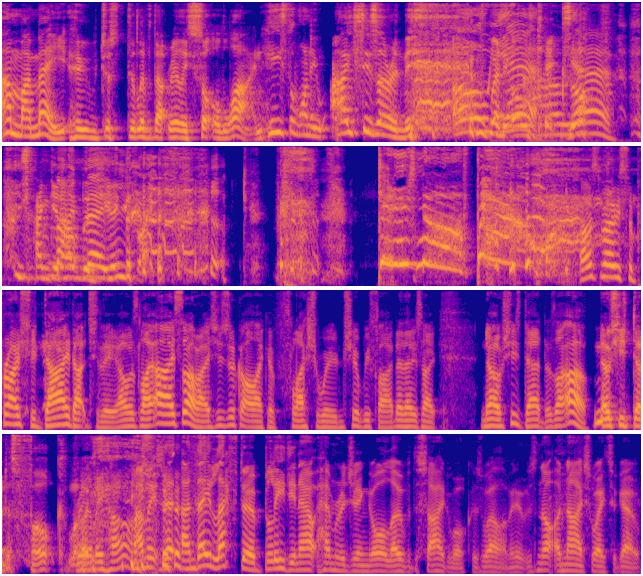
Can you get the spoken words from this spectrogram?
And my mate, who just delivered that really subtle line, he's the one who ices her in the Oh, when it all oh, kicks Oh, off. yeah. He's hanging My out the mate. jeep. Like, Titties north! I was very surprised she died. Actually, I was like, "Oh, it's all right. She's just got like a flesh wound. She'll be fine." And then it's like, "No, she's dead." I was like, "Oh, No, she's dead as fuck. Like, really hard." I mean, th- and they left her bleeding out, hemorrhaging all over the sidewalk as well. I mean, it was not a nice way to go.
